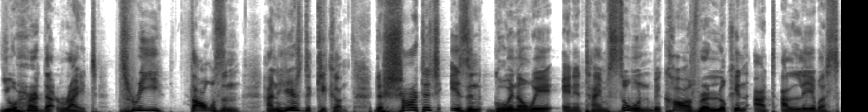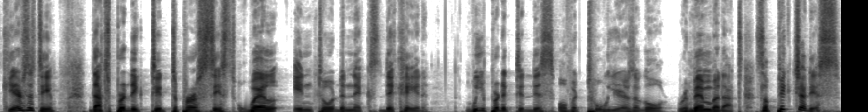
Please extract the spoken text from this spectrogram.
you heard that right. 3,000. And here's the kicker the shortage isn't going away anytime soon because we're looking at a labor scarcity that's predicted to persist well into the next decade. We predicted this over two years ago. Remember that. So picture this.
